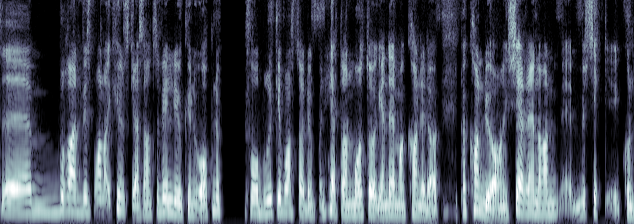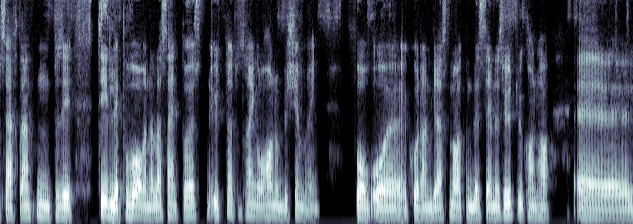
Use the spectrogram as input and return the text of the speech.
Brann, hvis Brann har kunstgress, så vil de jo kunne åpne for å bruke Brann stadion på en helt annen måte enn det man kan i dag. Da kan du arrangere en eller annen eh, musikkonsert enten på si, tidlig på våren eller sent på høsten uten at du trenger å ha noen bekymring for å, eh, hvordan gressmaten blir seende ut. Du kan ha eh,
